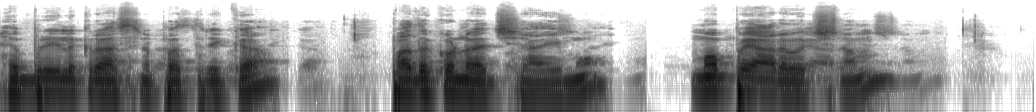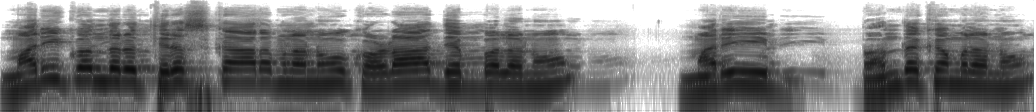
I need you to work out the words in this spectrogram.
హెబ్రిలకు రాసిన పత్రిక పదకొండు అధ్యాయము ముప్పై ఆరు వచనం. మరికొందరు తిరస్కారములను కొడా దెబ్బలను మరి బంధకములను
